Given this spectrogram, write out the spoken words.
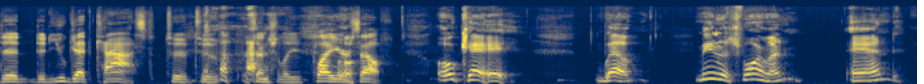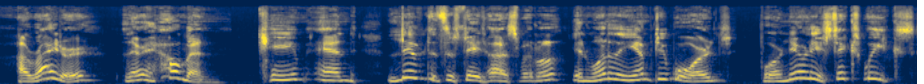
did, did you get cast to, to essentially play yourself? Okay. Well, Milos Forman and a writer, Larry Hellman, came and lived at the state hospital in one of the empty wards for nearly six weeks.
